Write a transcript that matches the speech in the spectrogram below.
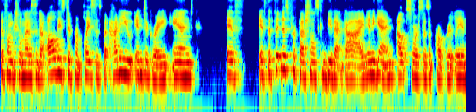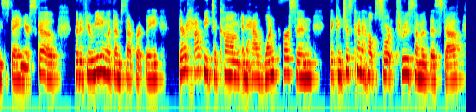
the functional medicine to all these different places. But how do you integrate? And if if the fitness professionals can be that guide, and again, outsource as appropriately and stay in your scope, but if you're meeting with them separately, they're happy to come and have one person that can just kind of help sort through some of this stuff,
